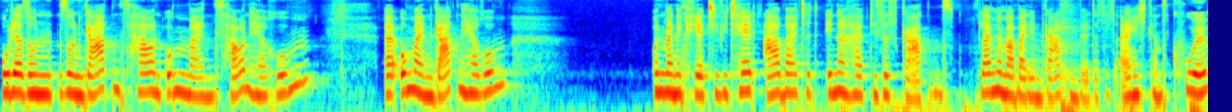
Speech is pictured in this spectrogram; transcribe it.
oder so ein, so ein Gartenzaun um meinen Zaun herum, äh, um meinen Garten herum. Und meine Kreativität arbeitet innerhalb dieses Gartens. Bleiben wir mal bei dem Gartenbild, das ist eigentlich ganz cool.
